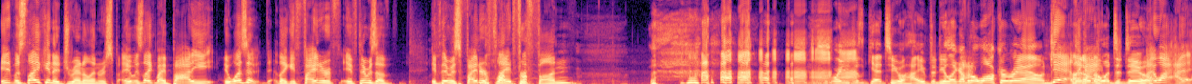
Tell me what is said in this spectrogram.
it was like an adrenaline response. It was like my body. It wasn't like if fighter. If there was a, if there was fight or flight for fun. Where you just get too hyped and you're like, I'm gonna walk around. Yeah, I don't know what to do. I, I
